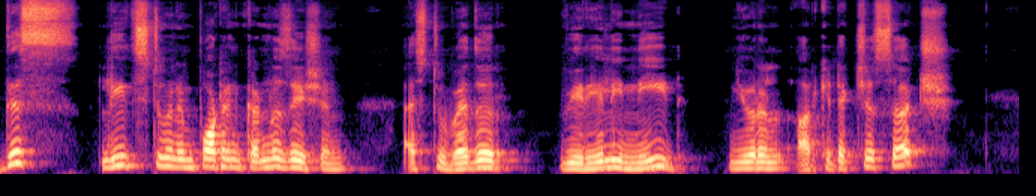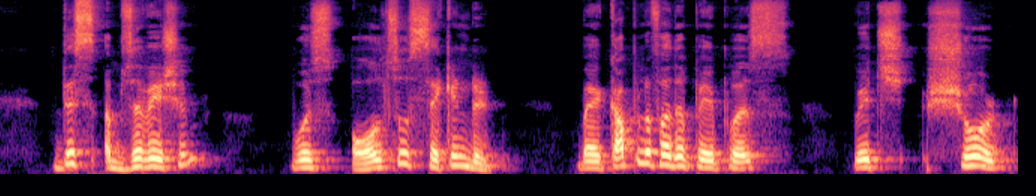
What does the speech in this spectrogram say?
this leads to an important conversation as to whether we really need neural architecture search. This observation was also seconded by a couple of other papers which showed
